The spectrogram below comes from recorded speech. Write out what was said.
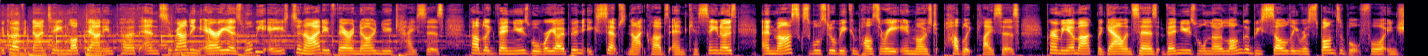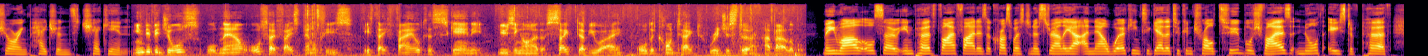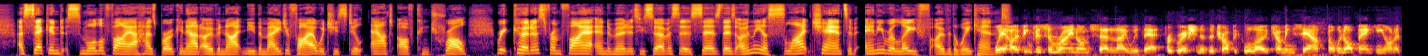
The COVID 19 lockdown in Perth and surrounding areas will be eased tonight if there are no new cases. Public venues will reopen except nightclubs and casinos, and masks will still be compulsory in most public places. Premier Mark McGowan says venues will no longer be solely responsible for ensuring patrons check in. Individuals will now also face penalties if they fail to scan in using either Safe WA or the contact register available. Meanwhile, also in Perth, firefighters across Western Australia are now working together to control two bushfires northeast of Perth. A second, smaller fire has broken out overnight near the major fire, which is still out of control. Rick Curtis from Fire and Emergency Services says there's only a slight chance of any relief over the weekend. We're hoping for some rain on Saturday with that progression of the tropical low coming south, but we're not banking on it.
